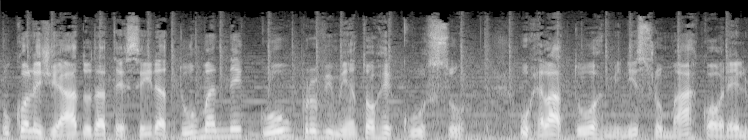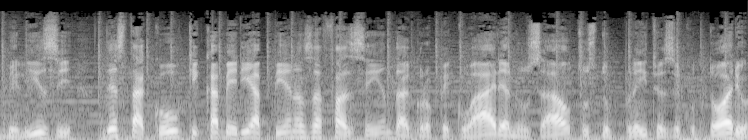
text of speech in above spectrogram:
o colegiado da terceira turma negou o provimento ao recurso. O relator, ministro Marco Aurélio Belize, destacou que caberia apenas à Fazenda Agropecuária, nos autos do pleito executório,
